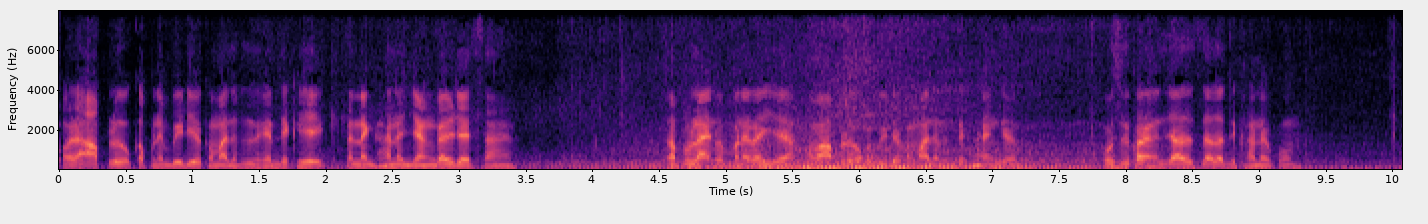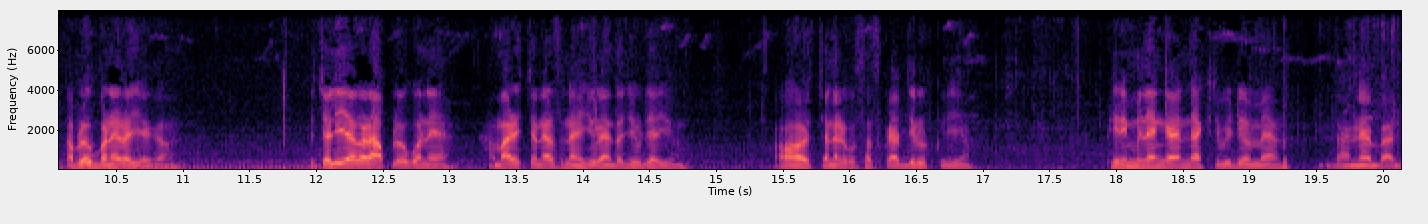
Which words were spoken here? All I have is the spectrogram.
और आप लोग अपने वीडियो के माध्यम से देखें देखिए, कितना घने जंगल जैसा है। तो आप लाइन में बने रहिए, हम आप लोगों को वीडियो के माध्यम से दिखाएँगे। कोशिश करेंगे ज़्यादा से ज़्यादा दिखाने को। आप लोग बने रहिएगा। तो चलिए, अगर आप लोगों ने हमारे चैनल से नहीं जुड़े हैं तो जुड़ जाइए और चैनल को सब्सक्राइब ज़रूर कीजिए। फिर मिलेंगे नेक्स्ट वीडियो में। धन्यवाद।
